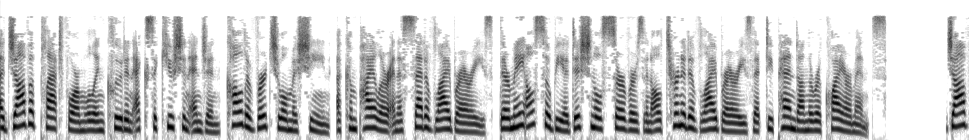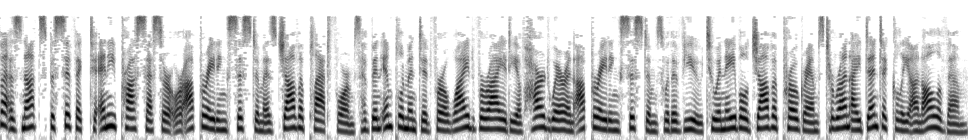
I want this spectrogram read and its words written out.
A Java platform will include an execution engine called a virtual machine, a compiler and a set of libraries. There may also be additional servers and alternative libraries that depend on the requirements. Java is not specific to any processor or operating system as Java platforms have been implemented for a wide variety of hardware and operating systems with a view to enable Java programs to run identically on all of them.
